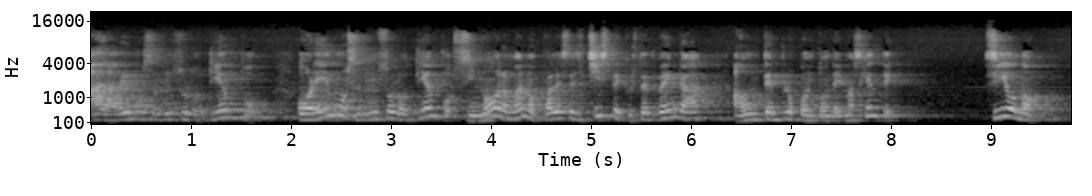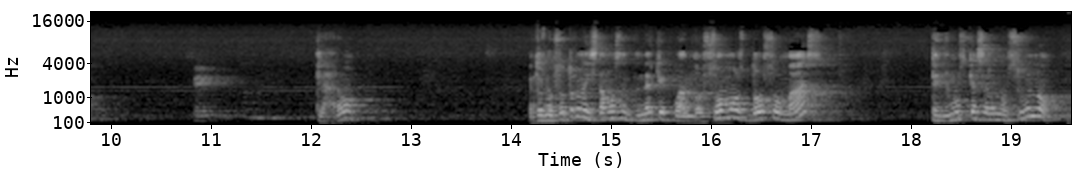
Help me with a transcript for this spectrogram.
alabemos en un solo tiempo, oremos en un solo tiempo. Si no, hermano, ¿cuál es el chiste que usted venga a un templo con donde hay más gente? ¿Sí o no? Sí. Claro. Entonces nosotros necesitamos entender que cuando somos dos o más, tenemos que hacernos uno.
